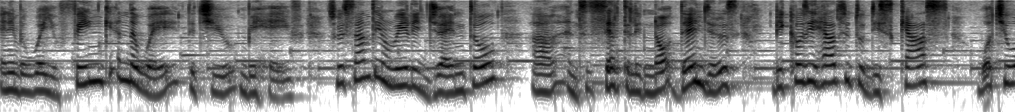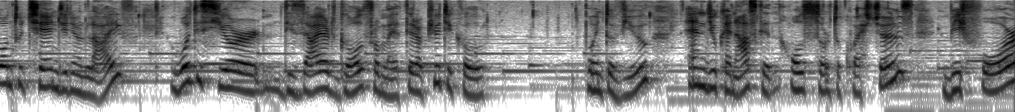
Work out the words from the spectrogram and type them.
and in the way you think and the way that you behave. So it's something really gentle uh, and certainly not dangerous because it helps you to discuss what you want to change in your life, what is your desired goal from a therapeutical point of view and you can ask it all sorts of questions before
